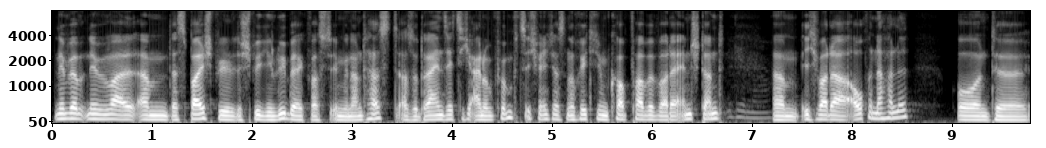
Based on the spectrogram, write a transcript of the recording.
nehmen, wir, nehmen wir mal ähm, das Beispiel, das Spiel gegen Lübeck, was du eben genannt hast. Also 63, 51, wenn ich das noch richtig im Kopf habe, war der Endstand. Ähm, ich war da auch in der Halle und äh,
